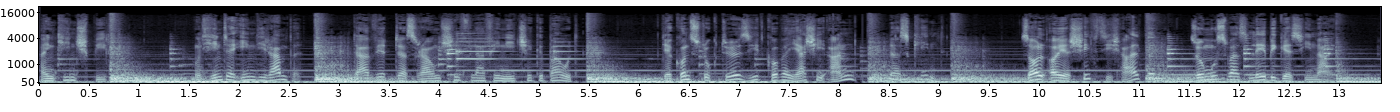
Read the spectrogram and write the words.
ein Kind spielt. Und hinter ihm die Rampe. Da wird das Raumschiff La Fenice gebaut. Der Konstrukteur sieht Kobayashi an, das Kind. Soll euer Schiff sich halten, so muss was Lebiges hinein.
